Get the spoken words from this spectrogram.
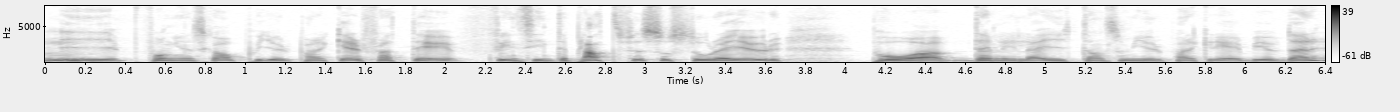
Mm. i fångenskap på djurparker för att det finns inte plats för så stora djur på den lilla ytan som djurparker erbjuder.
